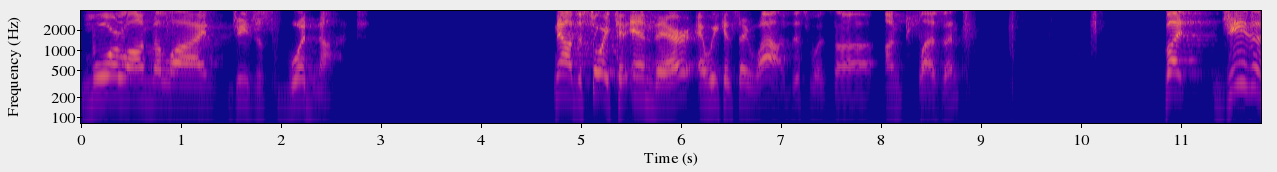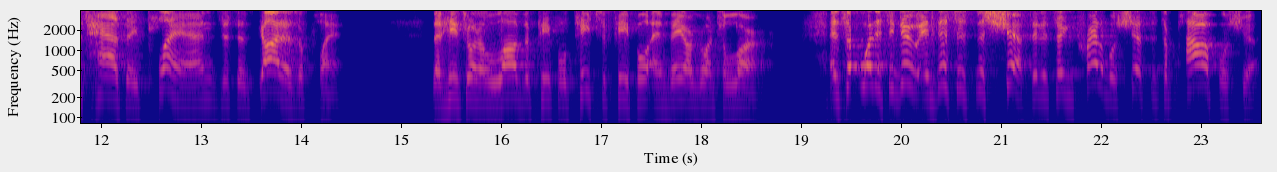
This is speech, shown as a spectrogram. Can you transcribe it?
more along the line, Jesus would not. Now, the story could end there, and we could say, wow, this was uh, unpleasant. But Jesus has a plan, just as God has a plan, that he's going to love the people, teach the people, and they are going to learn. And so, what does he do? And this is the shift, and it's an incredible shift. It's a powerful shift.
